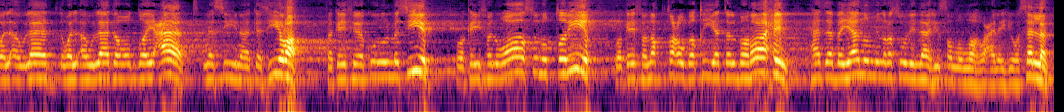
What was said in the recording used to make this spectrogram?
والأولاد والأولاد والضيعات. نسينا كثيرا. فكيف يكون المسير؟ وكيف نواصل الطريق؟ وكيف نقطع بقية المراحل؟ هذا بيان من رسول الله صلى الله عليه وسلم.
